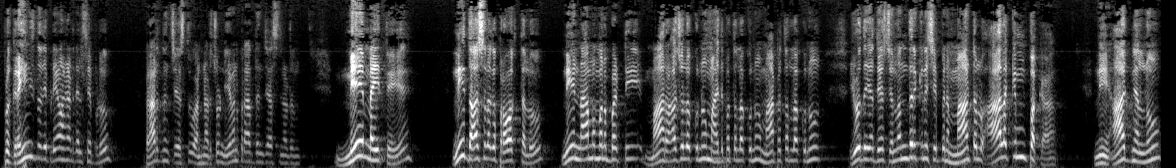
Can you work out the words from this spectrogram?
ఇప్పుడు గ్రహించినది ఇప్పుడు ఏమంటాడు తెలిసే ఇప్పుడు? ప్రార్థన చేస్తూ అంటున్నాడు. చూడండి ఏమని ప్రార్థన చేస్తున్నాడు? మేమైతే నీ దాసులకు ప్రవక్తలు నీ నామమును బట్టి మా రాజులకును మా అధిపతులకును మా పితరులకును యోదయ దేశందరికీ చెప్పిన మాటలు ఆలకింపక నీ ఆజ్ఞలను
